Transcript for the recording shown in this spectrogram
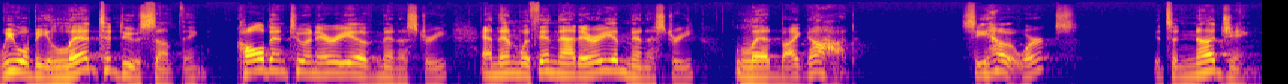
We will be led to do something, called into an area of ministry, and then within that area of ministry, led by God. See how it works? It's a nudging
